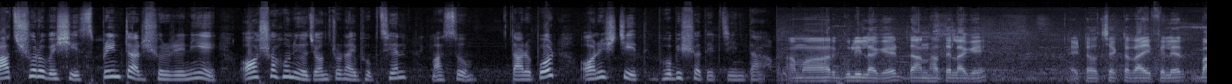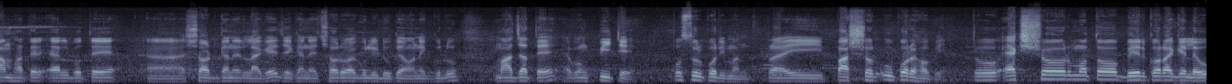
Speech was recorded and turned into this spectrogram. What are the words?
পাঁচশোরও বেশি স্প্রিন্টার শরীরে নিয়ে অসহনীয় যন্ত্রণায় ভুগছেন মাসুম। তার উপর অনিশ্চিত ভবিষ্যতের চিন্তা। আমার গুলি লাগে, ডান হাতে লাগে। এটা হচ্ছে একটা রাইফেলের বাম হাতের এলবোতে শর্ট গানের লাগে, যেখানে ছড়োয়া গুলি ঢুকে অনেকগুলো মাজাতে এবং পিঠে, প্রচুর পরিমাণ, প্রায় পাঁচশোর উপরে হবে। তো একশোর মতো বের করা গেলেও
